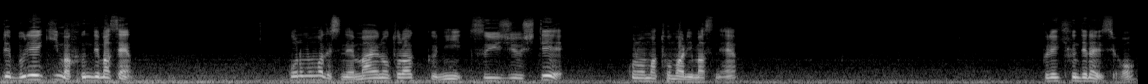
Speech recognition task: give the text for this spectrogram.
で、ブレーキ今踏んでません。このままですね、前のトラックに追従して、このまま止まりますね。ブレーキ踏んでないですよ。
